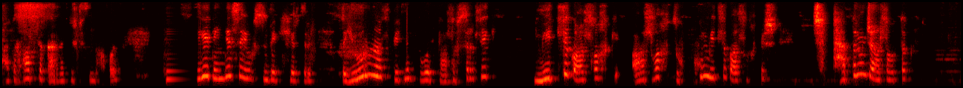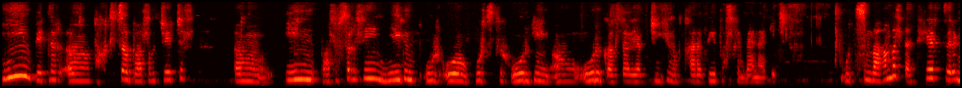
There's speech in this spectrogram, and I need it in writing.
тодорхойлолт гаргаж ирсэн байхгүй. Тэгээд эндээсээ юу гэсэн бэ гэхээр зэрэг ер нь бол бидний бүгд боловсролыг мэдлэг олгох олгох зөвхөн мэдлэг олгох биш. Чадамж олгодог ийм бид нар тогтолцоо болгож ижил энэ боловсролын нийгэмд гүйцэтгэх үүргийн үүрэг одоо яг жинхэнэ утгаараа бий болох юм байна гэж үздсэн байгаа юм бол та. Тэгэхээр зэрэг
